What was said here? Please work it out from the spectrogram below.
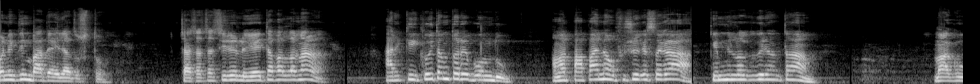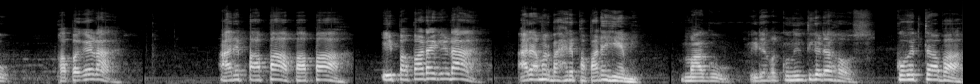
অনেকদিন বাদে আইলা দোস্ত। চাচা চাচিরে লই আইতা পারলা না? আর কি কইতাম তোরে বন্ধু? আমার পাপাই না অফিসে গেছে গা। কেমনি লগে করে আনতাম? মাগু পাপা কেডা? আরে পাপা পাপা। এই পাপাটা কেডা? আরে আমার বাহিরে পাপাটা হি আমি। মাগু এটা আবার কোনদিন থেকে ডাহস? কবে তে আবার?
